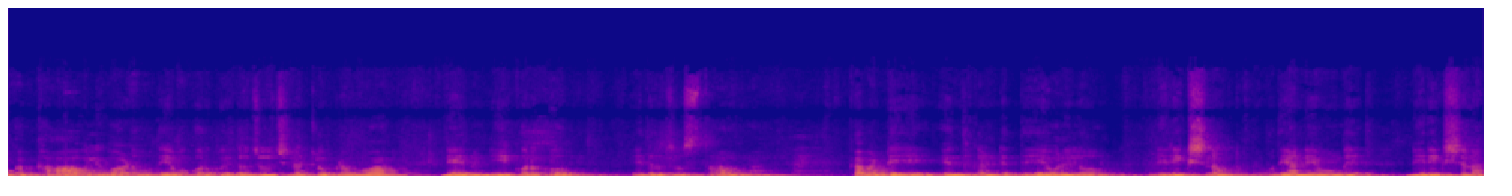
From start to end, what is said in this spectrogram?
ఒక కావలివాడు ఉదయం కొరకు ఎదురు చూచినట్లు ప్రభువా నేను నీ కొరకు ఎదురు చూస్తూ ఉన్నాను. కాబట్టి ఎందుకంటే దేవునిలో నిరీక్షణ ఉంటుంది. ఉదయాన్నే ఏముంది? నిరీక్షణ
